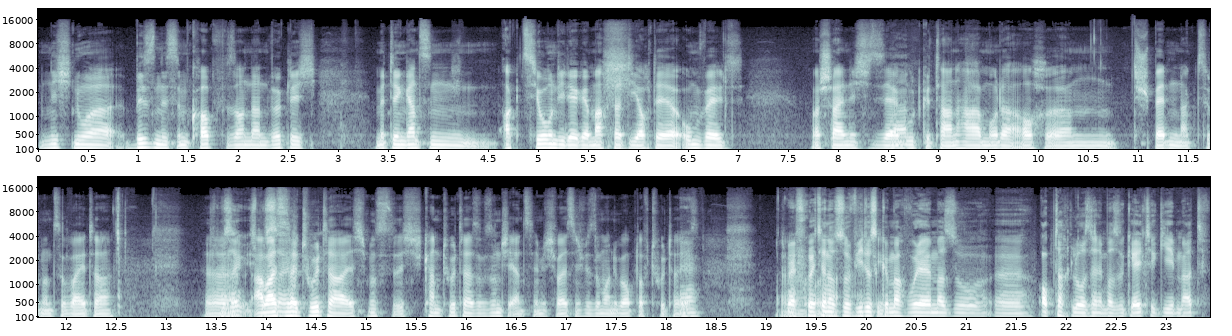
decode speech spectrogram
nicht nur Business im Kopf, sondern wirklich mit den ganzen Aktionen, die der gemacht hat, die auch der Umwelt wahrscheinlich sehr Ja. gut getan haben oder auch ähm, Spendenaktionen und so weiter. Äh, sagen- aber es ist sagen- halt Twitter. Ich muss, ich kann Twitter sowieso nicht ernst nehmen. Ich weiß nicht, wieso man überhaupt auf Twitter Ja. ist. Ich habe früher hat er oder noch so Videos aktiv. gemacht, wo er immer so äh, Obdachlosen immer so Geld gegeben hat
